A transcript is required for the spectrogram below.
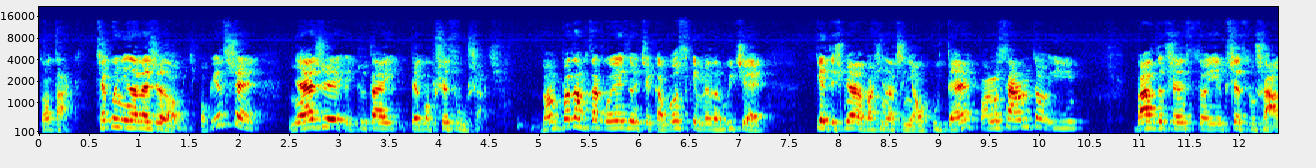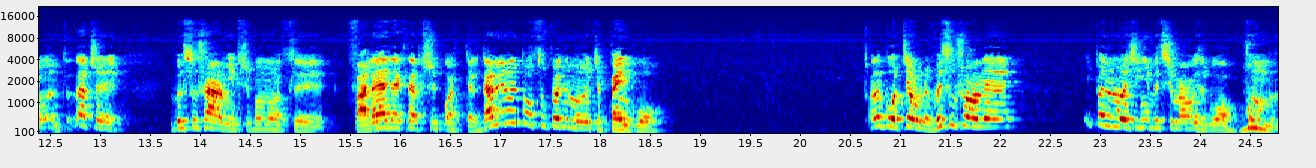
to tak, czego nie należy robić? Po pierwsze, należy tutaj tego przesuszać. Wam podam taką jedną ciekawostkę, mianowicie kiedyś miałem właśnie naczynia okute Palo Santo i bardzo często je przesuszałem. To znaczy, wysuszałem je przy pomocy falerek na przykład i tak dalej, ale po prostu w pewnym momencie pękło. Ono było ciągle wysuszone i w pewnym momencie nie wytrzymało, że było BUM!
